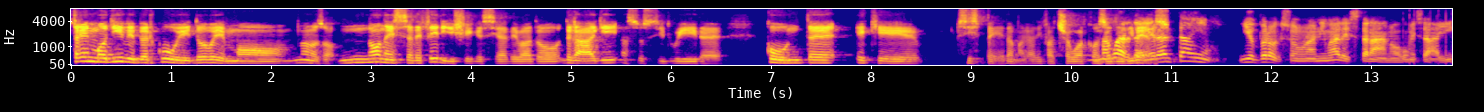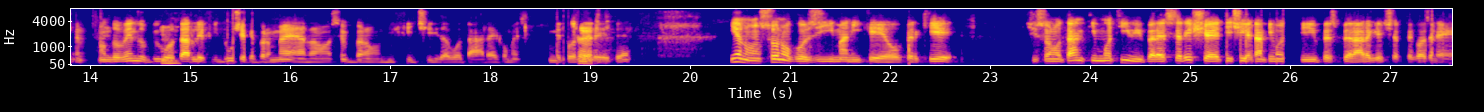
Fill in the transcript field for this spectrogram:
tre motivi per cui dovremmo, non lo so, non essere felici che sia arrivato Draghi a sostituire Conte e che si spera magari faccia qualcosa Ma guarda, di diverso. In realtà io, io, però che sono un animale strano, come sai, non dovendo più mm. votare le fiducie che per me erano sempre difficili da votare, come, come ricorderete. Certo io non sono così manicheo perché ci sono tanti motivi per essere scettici e tanti motivi per sperare che certe cose le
